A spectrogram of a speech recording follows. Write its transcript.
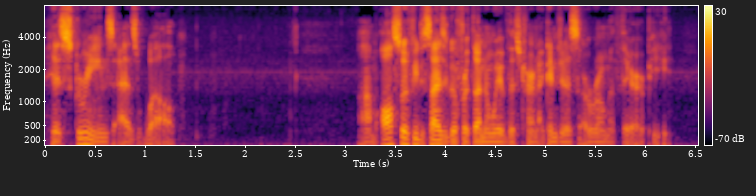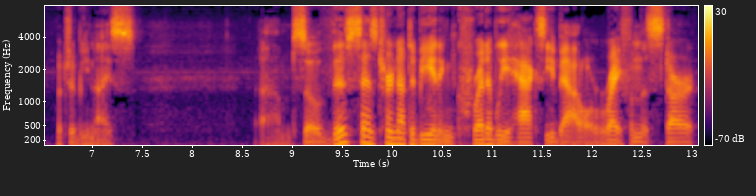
his screens as well. Um, also, if he decides to go for Thunder Wave this turn, I can just Aromatherapy, which would be nice. Um, so this has turned out to be an incredibly hacksy battle right from the start,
